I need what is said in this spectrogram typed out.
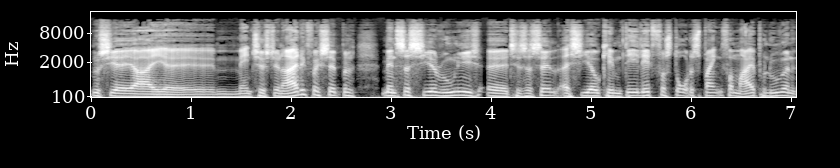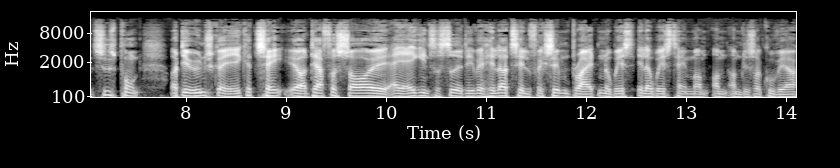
nu siger jeg øh, Manchester United for eksempel, men så siger Rooney øh, til sig selv, at siger, okay, men det er lidt for stort et spring for mig på nuværende tidspunkt, og det ønsker jeg ikke at tage, og derfor så øh, er jeg ikke interesseret i det, jeg vil hellere til for eksempel Brighton og West, eller West Ham, om, om, om det så kunne være.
